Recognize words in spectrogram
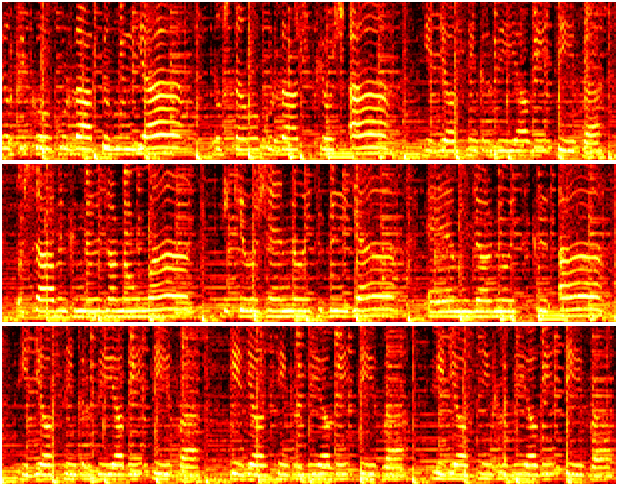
ele ficou acordado pelo IA. Eles estão acordados porque hoje há idiosincrasia auditiva. Eles sabem que melhor não há e que hoje é noite de IA. É a melhor noite que há. Idiosincrasia auditiva, idiosincrasia auditiva, idiosincrasia auditiva,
